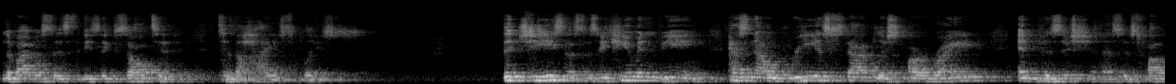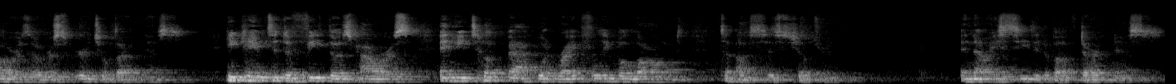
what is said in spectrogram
And the Bible says that he's exalted to the highest place. That Jesus, as a human being, has now reestablished our right and position as his followers over spiritual darkness. He came to defeat those powers, and he took back what rightfully belonged to us, his children. And now he's seated above darkness.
